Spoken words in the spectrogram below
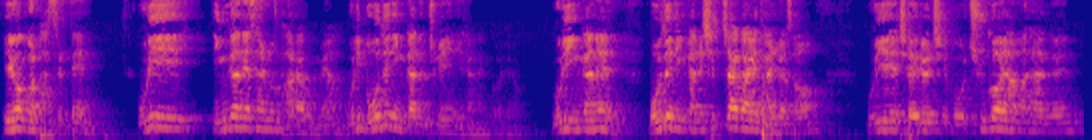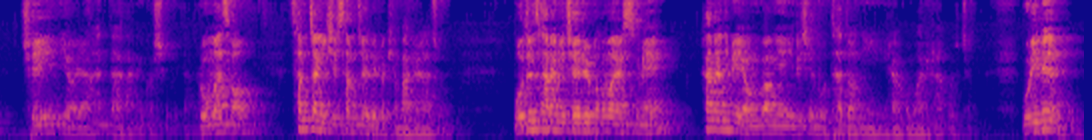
이런 걸 봤을 때 우리 인간의 삶을 바라보면 우리 모든 인간은 죄인이라는 거예요. 우리 인간은 모든 인간은 십자가에 달려서 우리의 죄를 지고 죽어야만 하는 죄인이어야 한다라는 것입니다. 로마서 3장 23절에 이렇게 말을 하죠. 모든 사람이 죄를 범하였음에 하나님의 영광에 이르지 못하더니라고 말을 하고 있죠. 우리는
